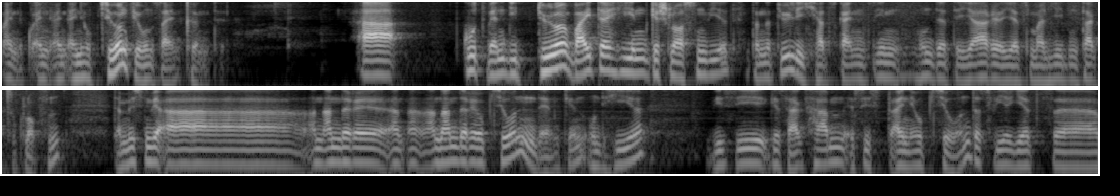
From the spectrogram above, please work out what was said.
eine, eine, eine Option für uns sein könnte. Äh, Gut, wenn die Tür weiterhin geschlossen wird, dann natürlich hat es keinen Sinn, hunderte Jahre jetzt mal jeden Tag zu klopfen. Da müssen wir äh, an, andere, an, an, andere Optionen denken. Und hier, wie Sie gesagt haben, es ist eine Option, dass wir jetzt äh,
